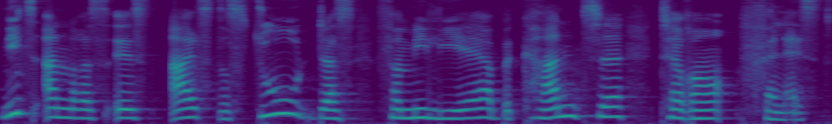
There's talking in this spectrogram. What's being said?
nichts anderes ist, als dass du das familiär bekannte Terrain verlässt.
